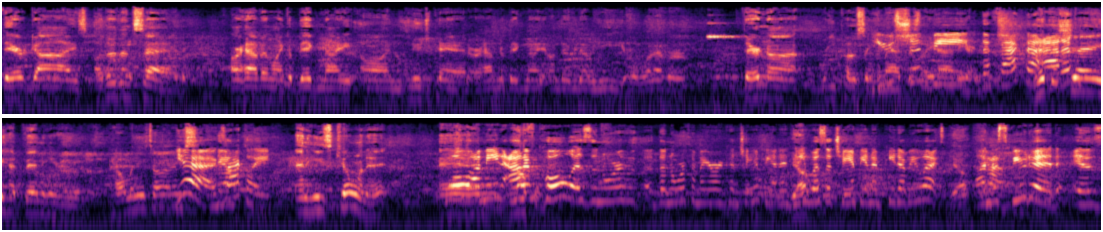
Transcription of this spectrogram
their guys, other than said, are having like a big night on New Japan or having a big night on WWE or whatever. They're not reposting the You matches should they be- the fact that Adam- Ricochet had been here how many times? yeah, exactly. and he's killing it. Well, I mean, Adam nothing. Cole is the North the North American champion, and he was a champion in PWX. Yep. Undisputed is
